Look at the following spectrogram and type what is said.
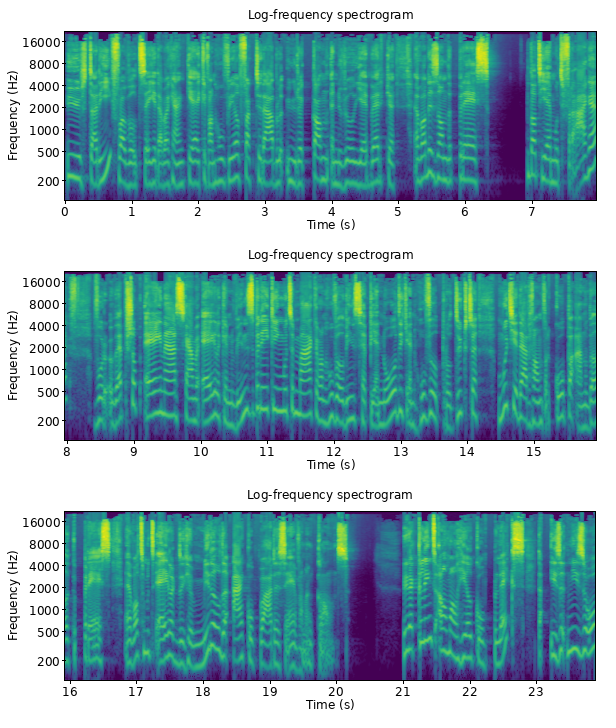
uurtarief. Wat wil zeggen dat we gaan kijken van hoeveel facturabele uren kan en wil jij werken en wat is dan de prijs dat jij moet vragen. Voor webshop-eigenaars gaan we eigenlijk een winstberekening moeten maken van hoeveel winst heb jij nodig en hoeveel producten moet je daarvan verkopen aan welke prijs en wat moet eigenlijk de gemiddelde aankoopwaarde zijn van een klant. Nu, dat klinkt allemaal heel complex. Dat is het niet zo.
